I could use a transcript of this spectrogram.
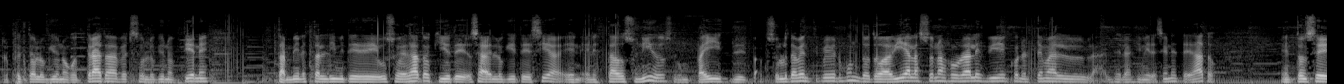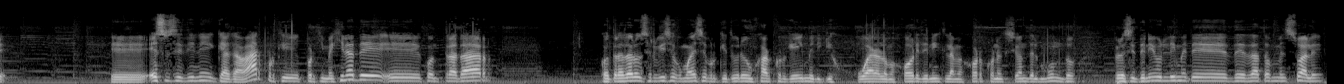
respecto a lo que uno contrata versus lo que uno obtiene también está el límite de uso de datos, que yo te, o sea, lo que te decía, en, Estados Unidos, un país de absolutamente primer mundo, todavía las zonas rurales viven con el tema de las limitaciones de datos. Entonces, eh, eso se tiene que acabar, porque, porque imagínate eh, contratar contratar un servicio como ese porque tú eres un hardcore gamer y quieres jugar a lo mejor y tenés la mejor conexión del mundo, pero si tenéis un límite de datos mensuales,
